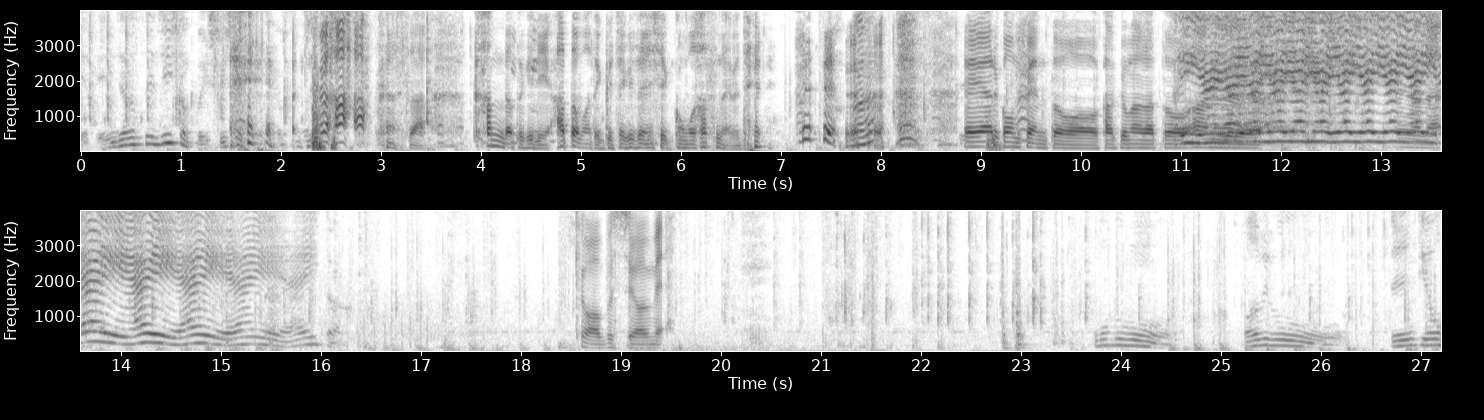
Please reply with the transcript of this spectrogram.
や、デンジャラス G シャと一緒にしたらそれそれだからさ、噛んだ時に後までぐちゃぐちゃにしてごまかすなやめて。あ AR コンペンと角マガとアングルいやいやいやいやいやいやいやいやいやいやいやいやいやいやいやと。今日はブッシュがうめえ。僕も、アビも、天気予報。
